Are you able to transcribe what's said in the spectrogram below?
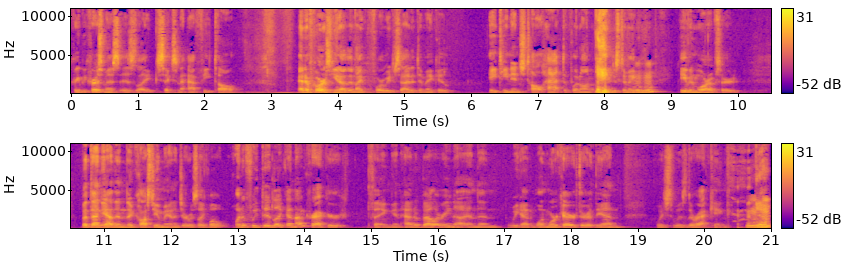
Creepy Christmas is like six and a half feet tall. And of course, you know, the night before we decided to make a 18 inch tall hat to put on just to make it even more absurd. But then, yeah, then the costume manager was like, well, what if we did like a Nutcracker thing and had a ballerina? And then we had one more character at the end, which was the Rat King. hmm Yeah.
